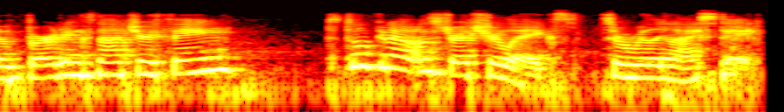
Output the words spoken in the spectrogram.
If birding's not your thing, still get out and stretch your legs. It's a really nice day.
